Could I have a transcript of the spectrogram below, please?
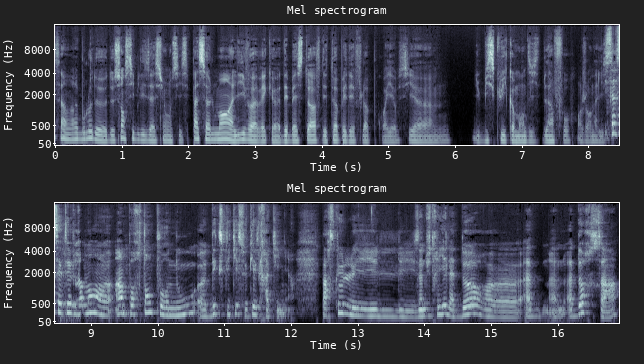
c'est un vrai boulot de, de sensibilisation aussi. C'est pas seulement un livre avec euh, des best-of, des tops et des flops. Quoi. Il y a aussi euh, du biscuit, comme on dit, de l'info en journaliste. Ça, c'était vraiment euh, important pour nous euh, d'expliquer ce qu'est le cracking, parce que les, les industriels adorent euh, adorent ça.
